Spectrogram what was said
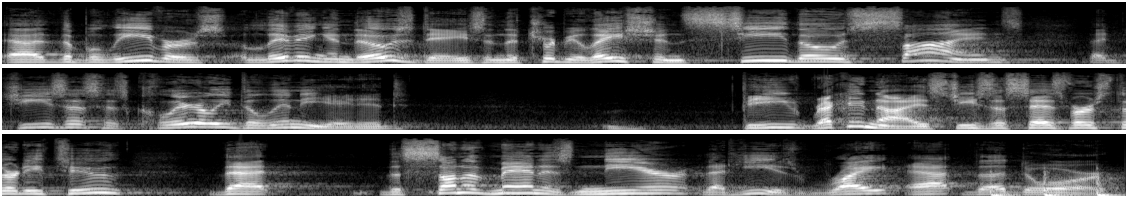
uh, the believers living in those days in the tribulation see those signs that Jesus has clearly delineated, be recognized, Jesus says, verse 32, that the Son of Man is near, that he is right at the door.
